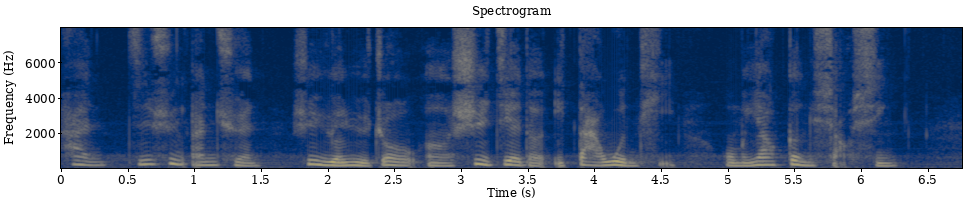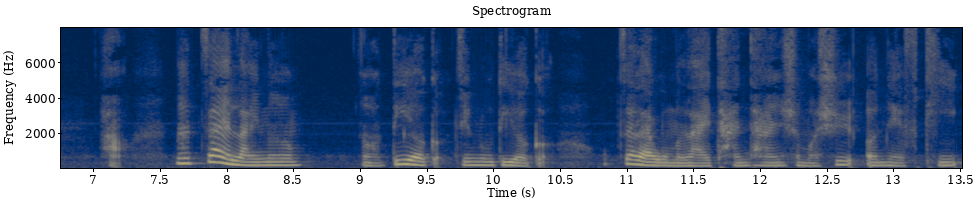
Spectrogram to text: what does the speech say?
和资讯安全是元宇宙呃世界的一大问题，我们要更小心。那再来呢？啊，第二个进入第二个，再来我们来谈谈什么是 NFT。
